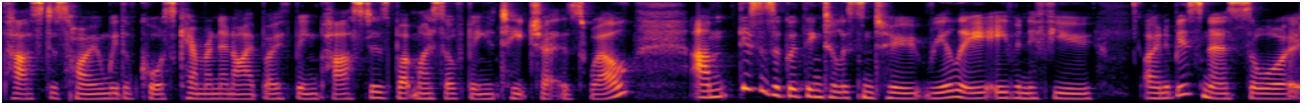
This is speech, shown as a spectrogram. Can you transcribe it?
pastor's home, with of course Cameron and I both being pastors, but myself being a teacher as well. Um, this is a good thing to listen to, really, even if you own a business or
